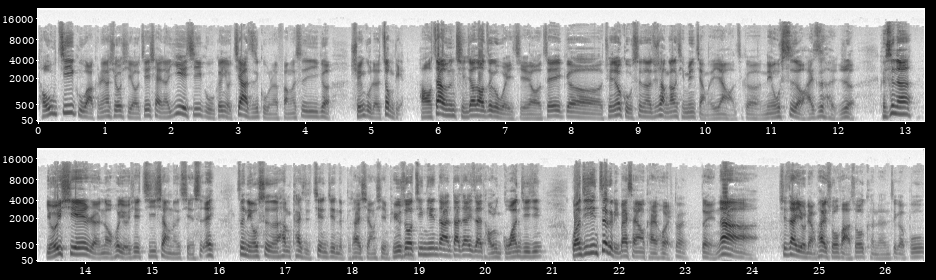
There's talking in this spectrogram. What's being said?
投机股啊，可能要休息哦。接下来呢，业绩股跟有价值股呢，反而是一个选股的重点。好，在我们请教到这个伟杰哦，这个全球股市呢，就像刚刚前面讲的一样哦，这个牛市哦还是很热。可是呢，有一些人呢，会有一些迹象呢显示，哎，这牛市呢，他们开始渐渐的不太相信。比如说今天当然大家一直在讨论国安基金，国安基金这个礼拜三要开会，对对。那现在有两派说法，说可能这个不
